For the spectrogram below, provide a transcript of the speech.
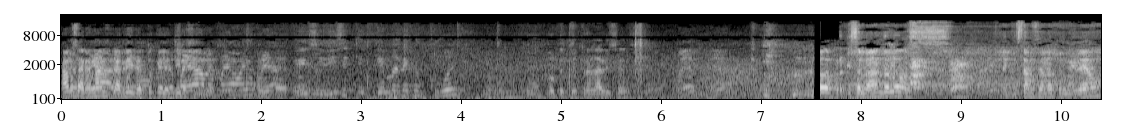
Vamos a remar carrera, tú que le tiras. Eh, si dice que, ¿qué manejas tú, eh? Tú, porque tú traes la licencia. Todo por aquí saludándolos. Aquí estamos en otro video.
